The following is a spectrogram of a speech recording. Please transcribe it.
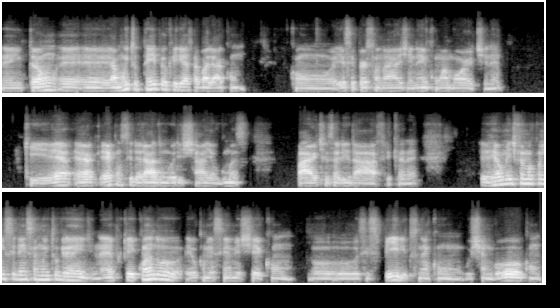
né? Então, é, é, há muito tempo eu queria trabalhar com com esse personagem, né, com a morte, né, que é, é, é considerado um orixá em algumas partes ali da África, né. Realmente foi uma coincidência muito grande, né, porque quando eu comecei a mexer com os espíritos, né, com o Xangô, com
